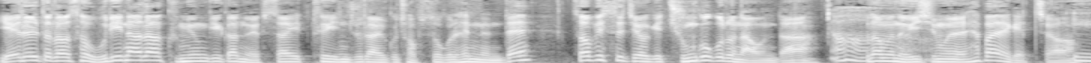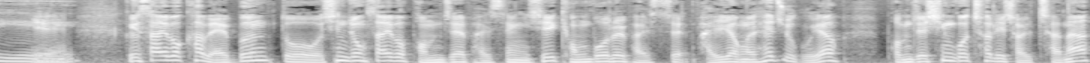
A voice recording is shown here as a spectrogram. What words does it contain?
예를 들어서 우리나라 금융기관 웹사이트인 줄 알고 접속을 했는데 서비스 지역이 중국으로 나온다. 아. 그러면 의심을 해봐야겠죠. 예. 예. 예. 그 사이버캅 앱은 또 신종 사이버 범죄 발생 시 경보를 발세, 발령을 해주고요. 범죄 신고 처리 절차나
